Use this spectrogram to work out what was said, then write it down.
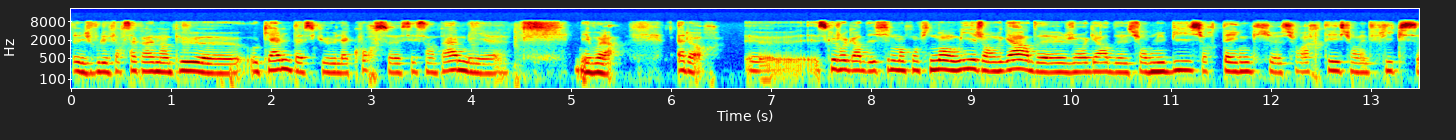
Et je voulais faire ça quand même un peu au calme parce que la course c'est sympa, mais, mais voilà. Alors, euh, est-ce que je regarde des films en confinement? Oui, j'en regarde. Euh, Je regarde sur Mubi, sur Tank, euh, sur Arte, sur Netflix.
